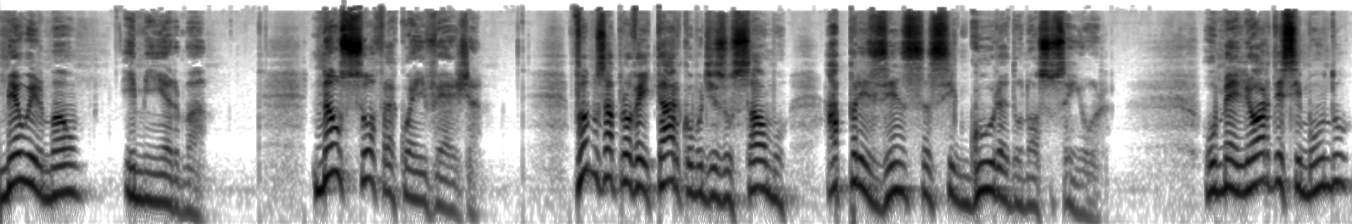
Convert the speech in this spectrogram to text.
meu irmão e minha irmã. Não sofra com a inveja. Vamos aproveitar, como diz o Salmo, a presença segura do nosso Senhor. O melhor desse mundo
